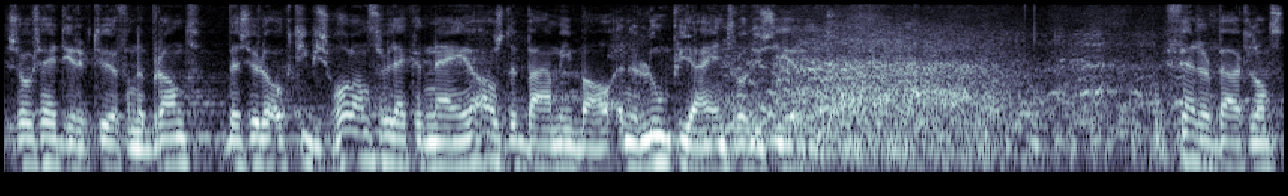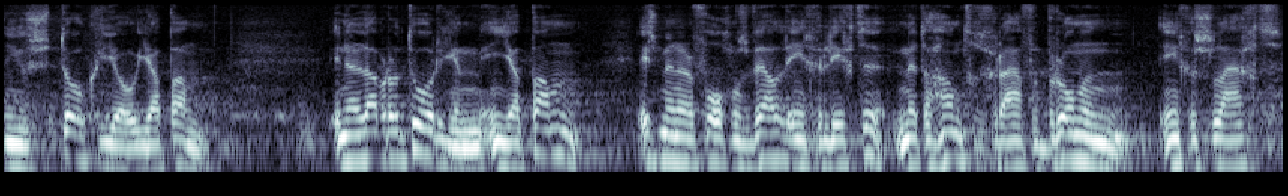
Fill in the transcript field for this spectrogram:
zo zei directeur van de brand... wij zullen ook typisch Hollandse lekkernijen als de bamibal en de lumpia introduceren. Verder buitenlands nieuws Tokio, Japan. In een laboratorium in Japan is men er volgens wel ingelichte... met de hand gegraven bronnen ingeslaagd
